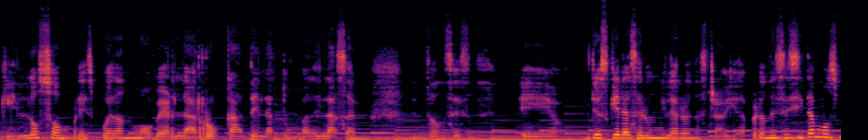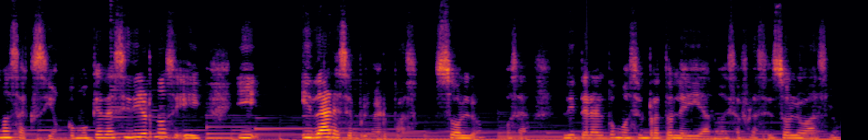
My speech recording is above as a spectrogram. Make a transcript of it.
que los hombres puedan mover la roca de la tumba de Lázaro. Entonces, eh, Dios quiere hacer un milagro en nuestra vida, pero necesitamos más acción, como que decidirnos y, y, dar ese primer paso, solo, o sea, literal como hace un rato leía, ¿no? Esa frase, solo hazlo,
